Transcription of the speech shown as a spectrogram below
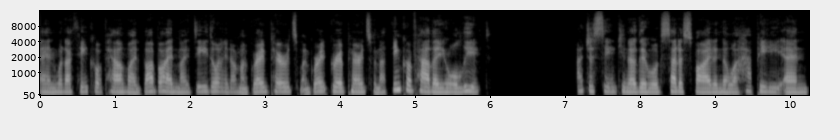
And when I think of how my baba and my dido, you know, my grandparents, my great grandparents, when I think of how they all lived, I just think, you know, they were satisfied and they were happy and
